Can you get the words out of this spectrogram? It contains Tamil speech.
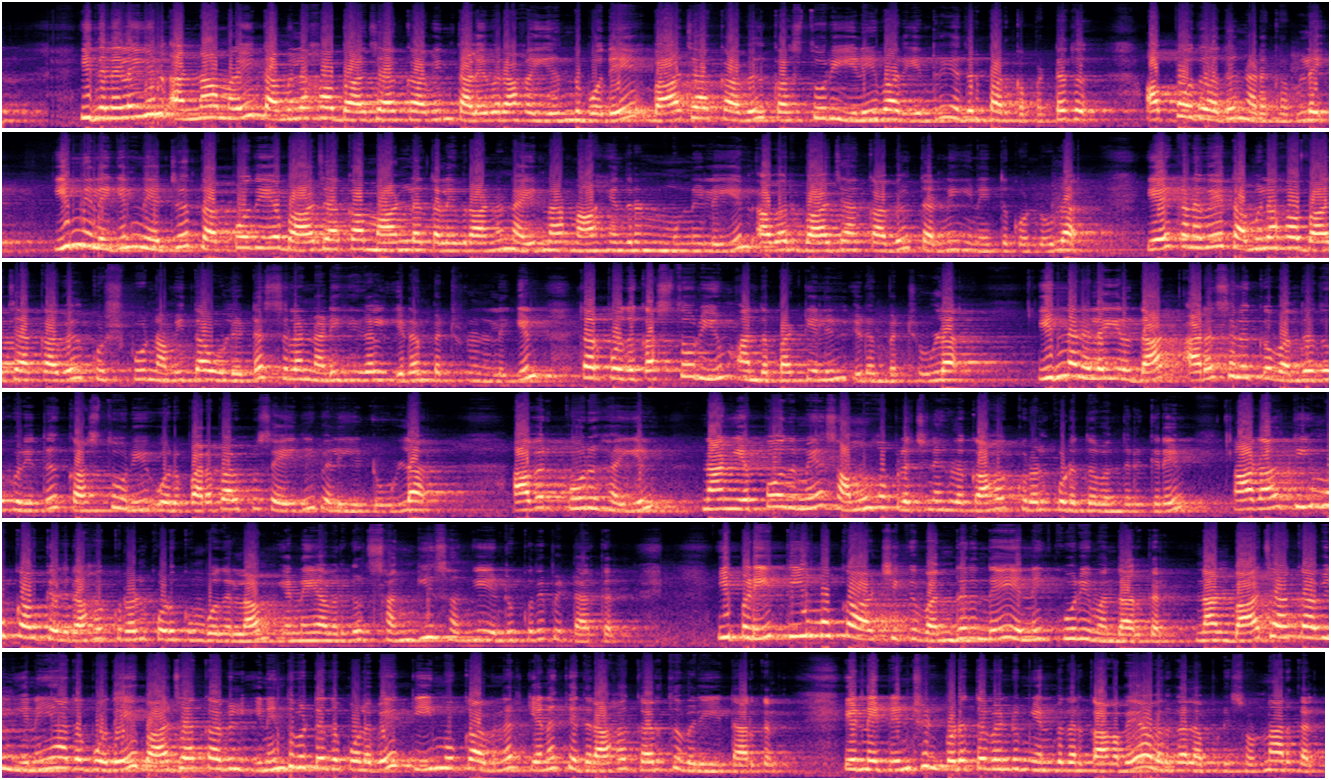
இந்த நிலையில் அண்ணாமலை தமிழக பாஜகவின் தலைவராக இருந்தபோதே பாஜகவில் கஸ்தூரி இணைவார் என்று எதிர்பார்க்கப்பட்டது. அப்போது அது நடக்கவில்லை. இந்நிலையில் நேற்று தற்போதைய பாஜக மாநில தலைவரான நயினார் நாகேந்திரன் முன்னிலையில் அவர் பாஜகவில் தன்னை இணைத்துக் கொண்டுள்ளார். ஏற்கனவே தமிழக பாஜகவில் குஷ்பு நமிதா உள்ளிட்ட சில நடிகைகள் இடம்பெற்றுள்ள நிலையில் தற்போது கஸ்தூரியும் அந்த பட்டியலில் இடம்பெற்றுள்ளார். இந்த நிலையில்தான் அரசியலுக்கு வந்தது குறித்து கஸ்தூரி ஒரு பரபரப்பு செய்தி வெளியிட்டுள்ளார். அவர் கூறுகையில் நான் எப்போதுமே சமூக பிரச்சனைகளுக்காக குரல் கொடுத்து வந்திருக்கிறேன். ஆனால் திமுகவுக்கு எதிராக குரல் கொடுக்கும் போதெல்லாம் என்னை அவர்கள் சங்கி சங்கி என்று குறிப்பிட்டார்கள் இப்படி திமுக ஆட்சிக்கு வந்திருந்தே என்னை கூறி வந்தார்கள். நான் பாஜகவில் இணையாத போதே பாஜகவில் இணைந்து விட்டது போலவே திமுகவினர் எனக்கு எதிராக கருத்து வெளியிட்டார்கள். என்னை டென்ஷன் படுத்த வேண்டும் என்பதற்காகவே அவர்கள் அப்படி சொன்னார்கள்.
